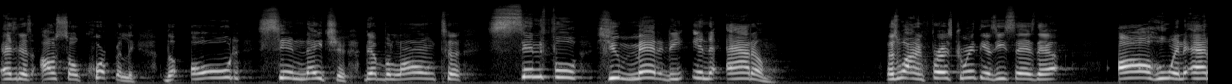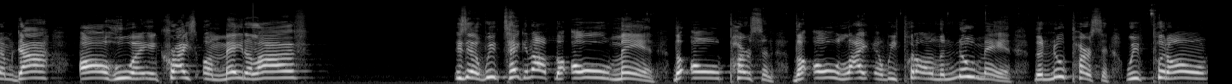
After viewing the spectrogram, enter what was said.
as it is also corporately. The old sin nature that belonged to sinful humanity in Adam that's why in 1 Corinthians he says that all who in Adam die, all who are in Christ are made alive. He said, We've taken off the old man, the old person, the old life, and we've put on the new man, the new person. We've put on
